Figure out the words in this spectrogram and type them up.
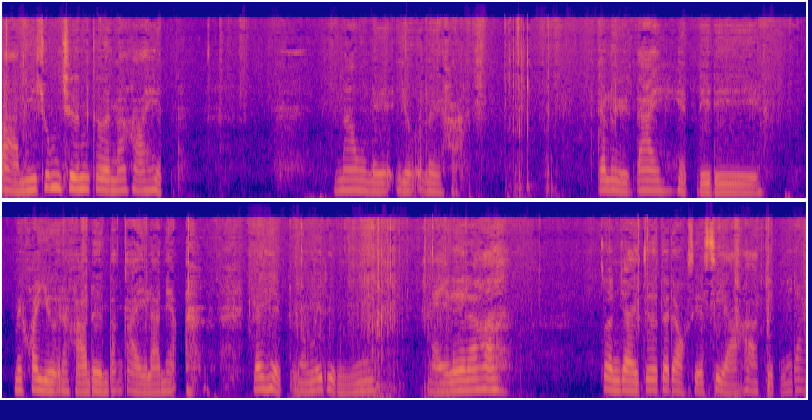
ป่านี้ชุ่มชื้นเกินนะคะ เห็ดเน่าเละเยอะเลยค่ะ ก็เลยได้เห็ดดีๆ ไม่ค่อยเยอะนะคะ เดินตั้งไกลแล้วเนี่ย ได้เห็ดยังไม่ถึงไหนเลยนะคะ ส่วนใหญ่เจอแต่ดอกเสียๆค่ะ เก็บไม่ได้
